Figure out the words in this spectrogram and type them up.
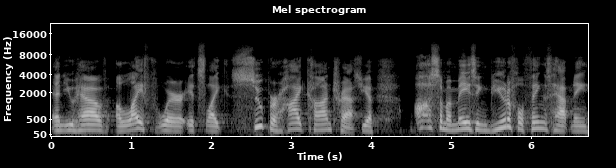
and you have a life where it's like super high contrast. You have awesome, amazing, beautiful things happening.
